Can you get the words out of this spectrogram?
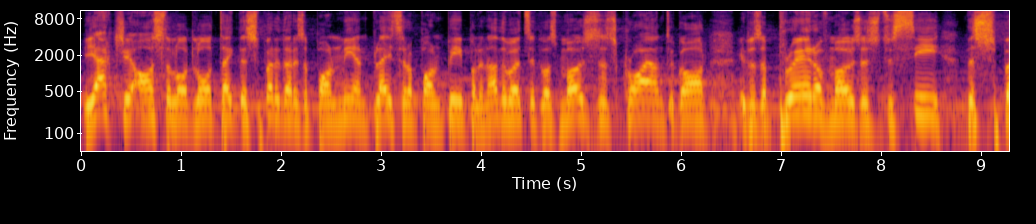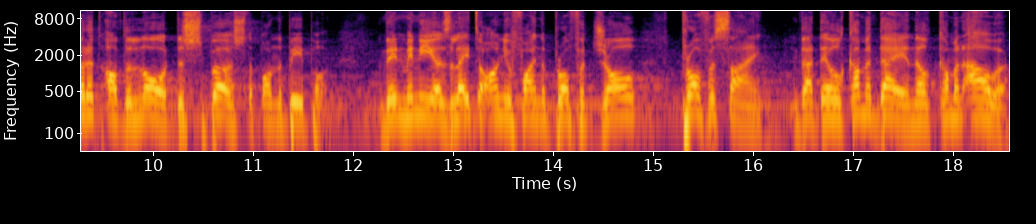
He actually asked the Lord, Lord, take the spirit that is upon me and place it upon people. In other words, it was Moses' cry unto God. It was a prayer of Moses to see the spirit of the Lord dispersed upon the people. And then many years later on, you find the prophet Joel prophesying that there will come a day and there'll come an hour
